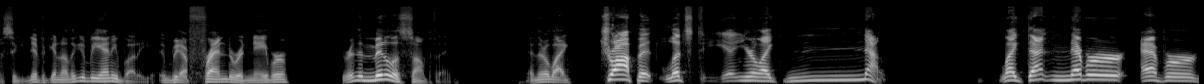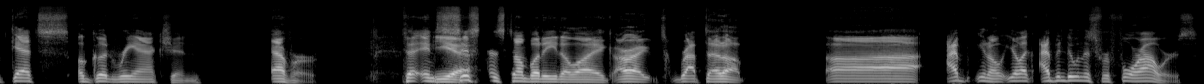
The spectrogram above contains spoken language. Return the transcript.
a significant other, it could be anybody, it could be a friend or a neighbor. You're in the middle of something, and they're like, drop it. Let's, t-" and you're like, no. Like that never ever gets a good reaction ever. To insist to somebody to like, all right, wrap that up. Uh I you know, you're like, I've been doing this for four hours.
